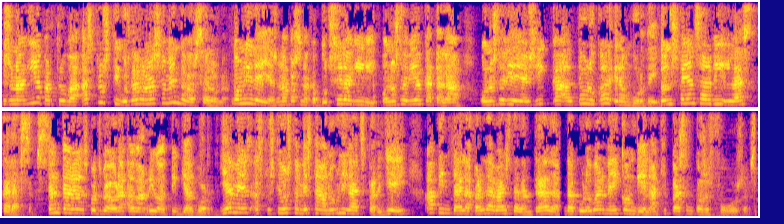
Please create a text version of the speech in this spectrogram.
És una guia per trobar els prostíbuls del Renaixement de Barcelona. Com li deies, una persona que potser era guiri o no sabia el català o no sabia llegir que el teu local era un bordell. Doncs feien servir les carasses, que encara les pots veure al barri gòtic i al Born. I a més, els prostíbuls també estaven obligats per llei a pintar la part de baix de l'entrada de color vermell com dient aquí passen coses fogoses.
